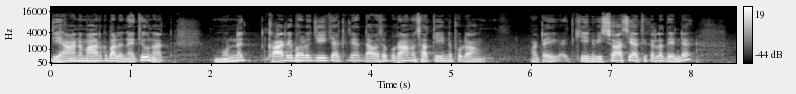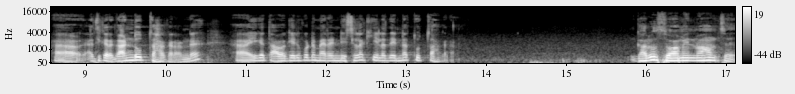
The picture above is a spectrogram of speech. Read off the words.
ධ්‍යාන මාර්ග බල නැති වුණත් මොන කාර්යබහුල ජීවිතයක් හිටියත් දවස පුරාම සතිය ඉන්න පුළුවන් මට කියන විශ්වාසය ඇති කරලා දෙන්න ඇති කර ගන්න උත්සාහ කරන්න ඒක තව කෙනෙකුට මැරෙන්න ඉස්සලා කියලා දෙන්නත් උත්සාහ කරන්න. ගරු ස්වාමින් වහන්සේ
